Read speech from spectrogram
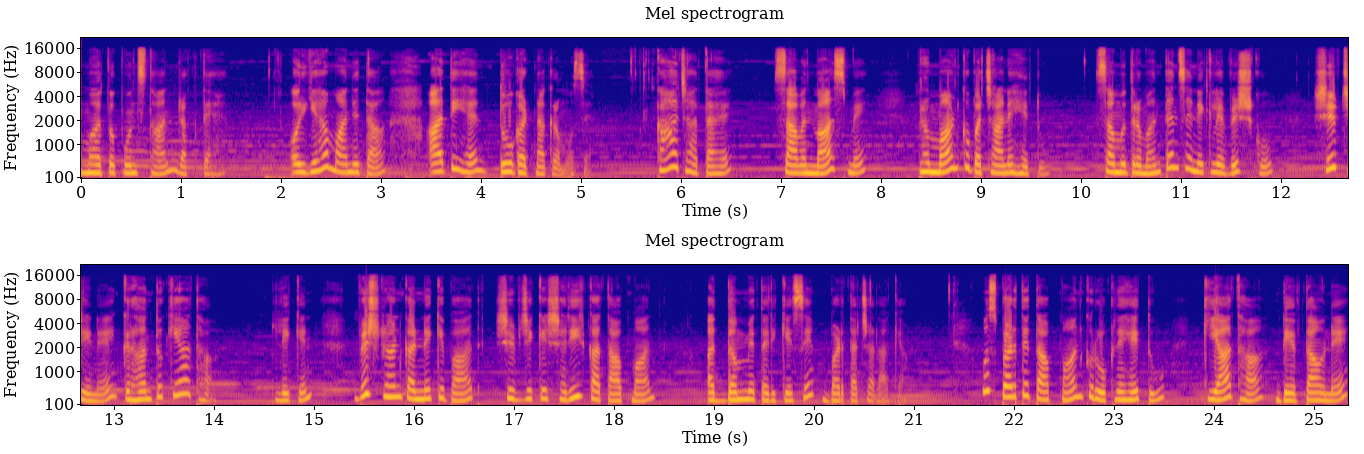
महत्वपूर्ण स्थान रखते हैं। और यह मान्यता आती है दो घटनाक्रमों से। कहा जाता है, सावन मास में ब्रह्मांड को बचाने हेतु समुद्र मंथन से निकले विष को शिव जी ने ग्रहण तो किया था, लेकिन विष ग्रहण करने के बाद शिव जी के शरीर का तापमान अदम्य तरीके से बढ़ता चला गया। उस बढ़ते तापमान को रोकने हेतु किया था देवताओं ने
